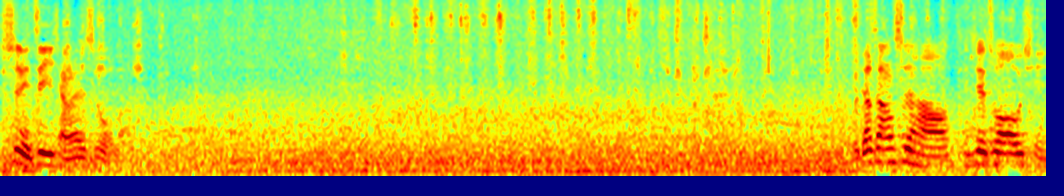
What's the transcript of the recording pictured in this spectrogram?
是你自己想认识我吧？我叫张世豪，天蝎座 O 型，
